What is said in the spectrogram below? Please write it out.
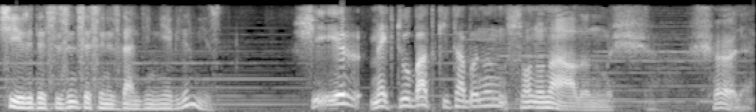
Şiiri de sizin sesinizden dinleyebilir miyiz? Şiir mektubat kitabının sonuna alınmış. Şöyle.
